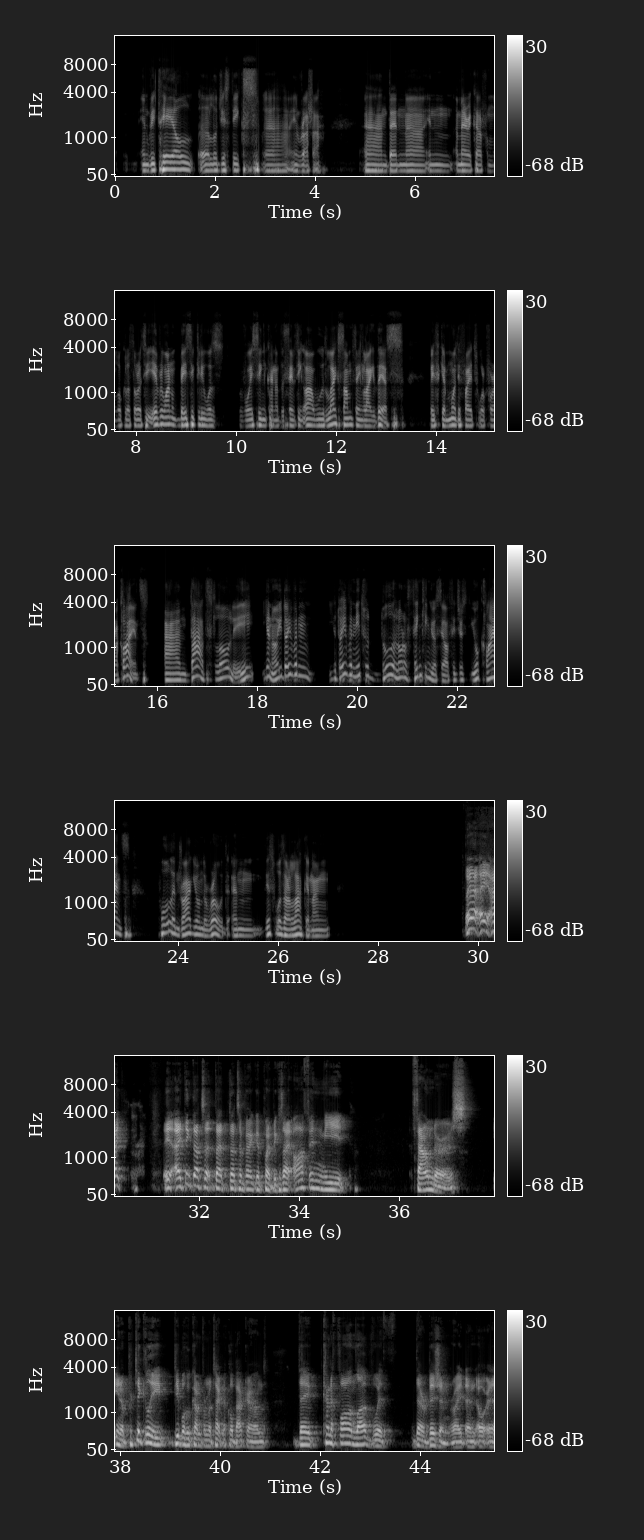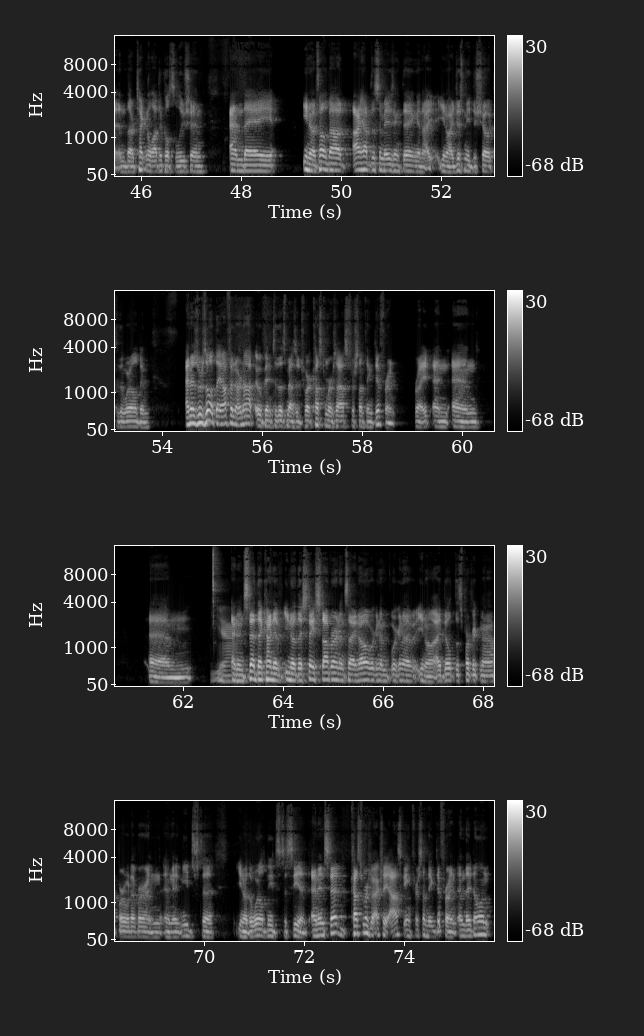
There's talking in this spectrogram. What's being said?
in retail, uh, logistics uh, in Russia, and then uh, in America from local authority. Everyone basically was voicing kind of the same thing. Oh, we would like something like this, if you can modify it to work for our clients and that slowly you know you don't even you don't even need to do a lot of thinking yourself it's just your clients pull and drag you on the road and this was our luck and i'm I, I I think that's a that that's a very good point because I often meet founders, you know, particularly people who come from a technical background, they kind of fall in love with their vision, right, and or and their technological solution, and they, you know, it's all about I have this amazing thing, and I, you know, I just need to show it to the world, and and as a result, they often are not open to this message where customers ask for something different, right, and and um yeah. and instead they kind of you know they stay stubborn and say no we're gonna we're gonna you know i built this perfect map or whatever and and it needs to you know the world needs to see it. And instead customers are actually asking for something different and they don't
